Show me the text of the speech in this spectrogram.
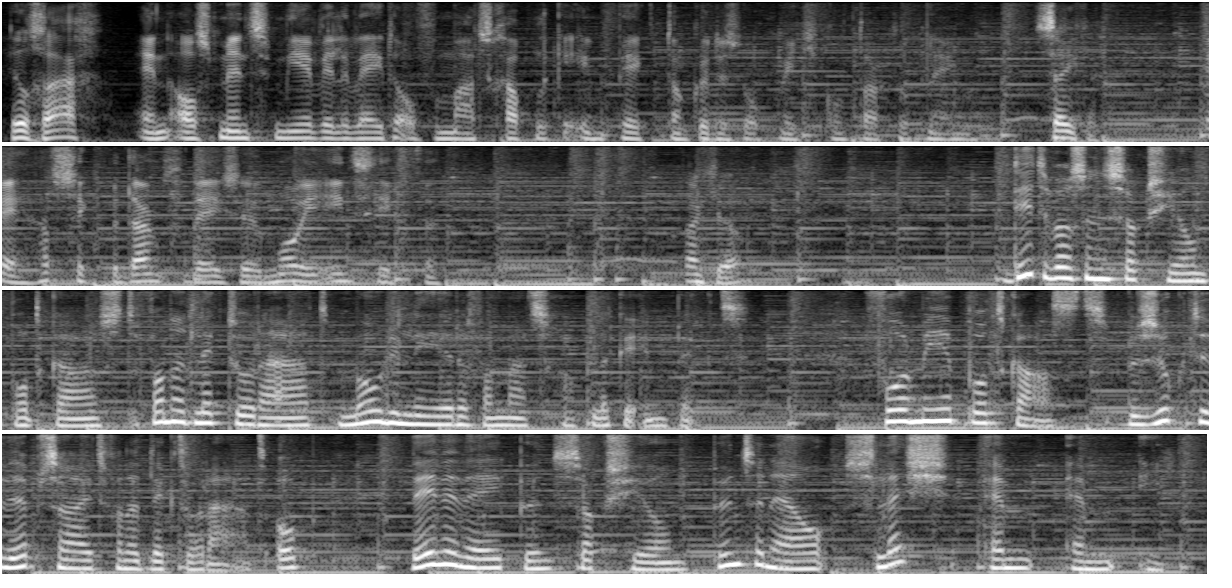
Heel graag. En als mensen meer willen weten over maatschappelijke impact, dan kunnen ze ook met je contact opnemen. Zeker. Hey, hartstikke bedankt voor deze mooie inzichten. Dankjewel. Dit was een Saxion-podcast van het lectoraat Modelleren van Maatschappelijke Impact. Voor meer podcasts bezoek de website van het lectoraat op www.saxion.nl/mmi.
